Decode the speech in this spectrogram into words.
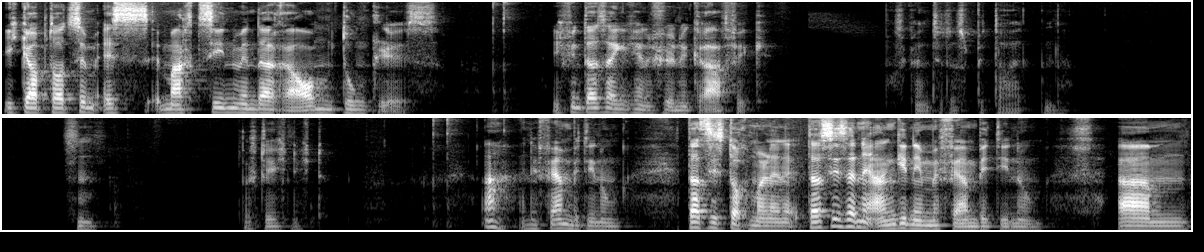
ich glaube trotzdem, es macht Sinn, wenn der Raum dunkel ist. Ich finde das eigentlich eine schöne Grafik. Was könnte das bedeuten? Hm, verstehe ich nicht. Ah, eine Fernbedienung. Das ist doch mal eine, das ist eine angenehme Fernbedienung. Ähm,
